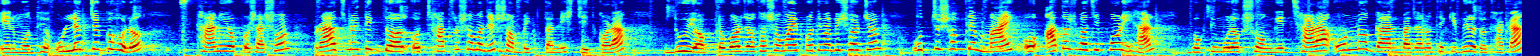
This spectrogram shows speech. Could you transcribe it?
এর মধ্যে উল্লেখযোগ্য হল স্থানীয় প্রশাসন, রাজনৈতিক দল ও ছাত্র সমাজের সম্পৃক্ততা নিশ্চিত করা, দুই অক্টোবর যথাসময়ে প্রতিমা বিসর্জন, উচ্চ শব্দে মাইক ও আতসবাজি পরিহার, ভক্তিমূলক সংগীত ছাড়া অন্য গান বাজানো থেকে বিরত থাকা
